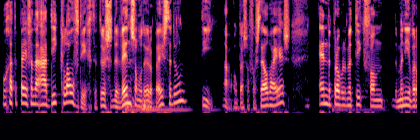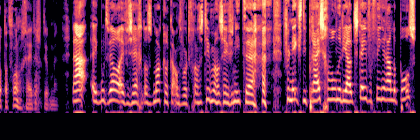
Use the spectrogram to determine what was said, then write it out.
Hoe gaat de PvdA die kloof dichten tussen de wens om het Europees te doen, die nou, ook best wel voorstelbaar is, en de problematiek van de manier waarop dat vormgegeven is op dit moment. Nou, ik moet wel even zeggen, dat is het makkelijke antwoord. Frans Timmermans heeft niet uh, voor niks die prijs gewonnen. Die houdt stevig vinger aan de pols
